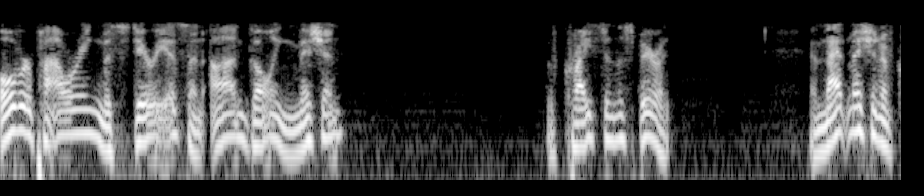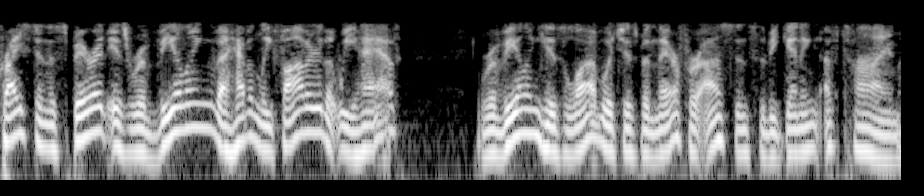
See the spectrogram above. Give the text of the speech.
overpowering, mysterious, and ongoing mission of Christ in the Spirit. And that mission of Christ in the Spirit is revealing the Heavenly Father that we have revealing his love which has been there for us since the beginning of time.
